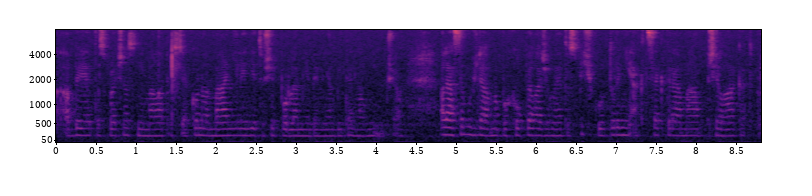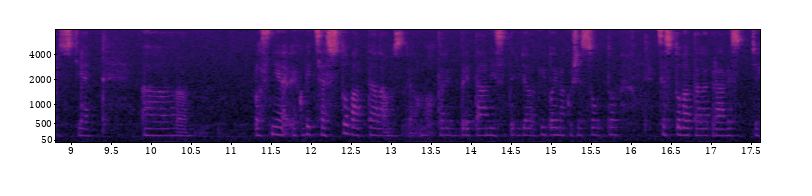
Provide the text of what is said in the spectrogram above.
aby je ta společnost vnímala prostě jako normální lidi, což je podle mě by měl být ten hlavní účel. Ale já jsem už dávno pochopila, že je to spíš kulturní akce, která má přilákat prostě uh, vlastně jakoby cestovatele. Ono, tady v Británii se teď udělal takový pojem, jako že jsou to cestovatele právě z těch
